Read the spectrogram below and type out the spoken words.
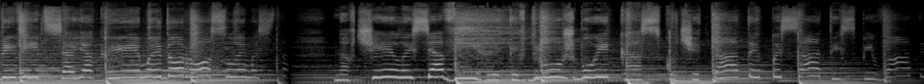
Дивіться, якими дорослими ста- навчилися вірити в дружбу і казку, читати, писати, співати.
